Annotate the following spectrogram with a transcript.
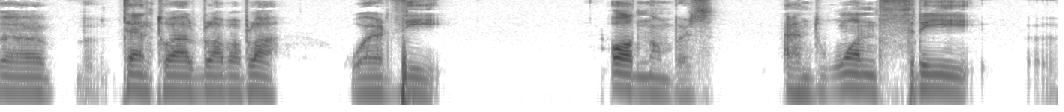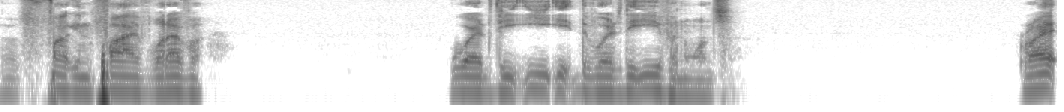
uh, 10, 12, blah, blah, blah, were the odd numbers. And 1, 3, fucking 5, whatever, were the, e- were the even ones. Right?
